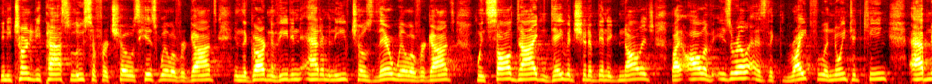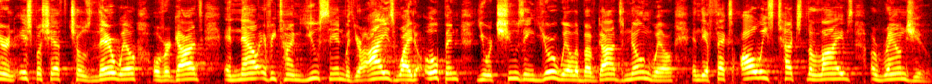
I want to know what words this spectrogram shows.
In eternity past, Lucifer chose his will over God's. In the Garden of Eden, Adam and Eve chose their will over God's. When Saul died and David should have been acknowledged by all of Israel as the rightful anointed king, Abner and Ishbosheth chose their will over God's. And now, every time you sin with your eyes wide open, you are choosing your will above God's known will, and the effects always touch the lives around you.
